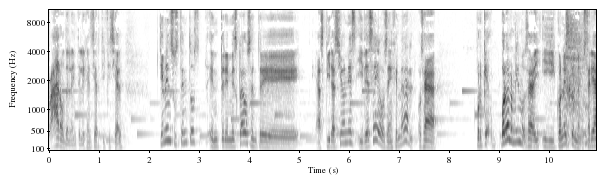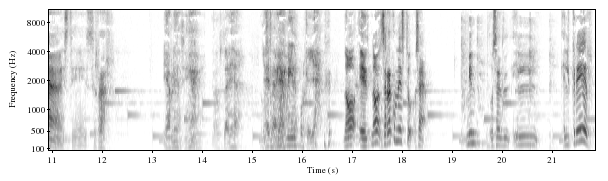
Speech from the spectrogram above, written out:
raro de la inteligencia artificial tienen sustentos entre mezclados entre aspiraciones y deseos en general. O sea, porque, bueno, lo mismo, o sea, y, y con esto me gustaría este, cerrar. Y hablé así. eh. Me gustaría. Me Ya gustaría. dormir porque ya. No, eh, no, cerrar con esto. O sea, o sea, el, el creer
